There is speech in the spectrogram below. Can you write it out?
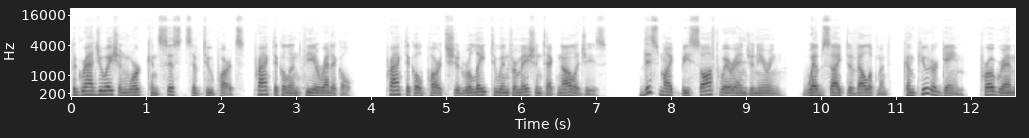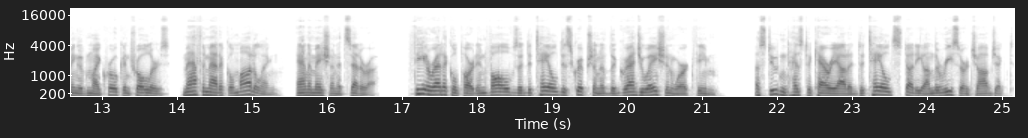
The graduation work consists of two parts, practical and theoretical. Practical parts should relate to information technologies. This might be software engineering, website development, computer game, programming of microcontrollers, mathematical modeling, animation etc. Theoretical part involves a detailed description of the graduation work theme. A student has to carry out a detailed study on the research object,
